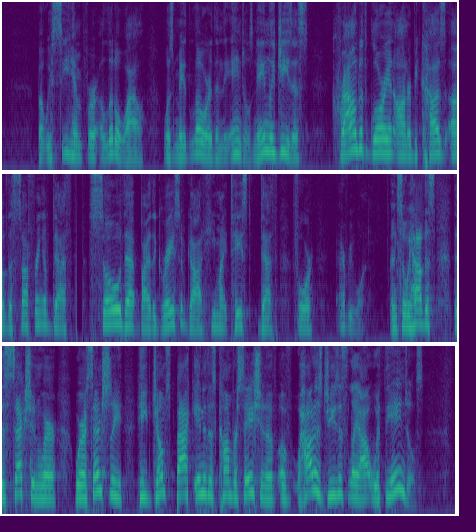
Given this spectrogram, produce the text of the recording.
but we see him for a little while was made lower than the angels, namely Jesus, crowned with glory and honor because of the suffering of death, so that by the grace of God he might taste death for everyone. And so we have this, this section where, where essentially he jumps back into this conversation of, of how does Jesus lay out with the angels?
